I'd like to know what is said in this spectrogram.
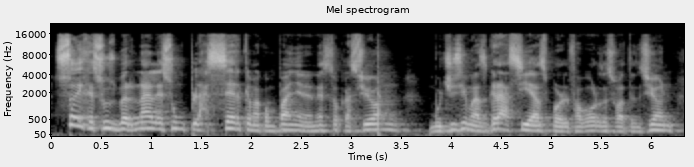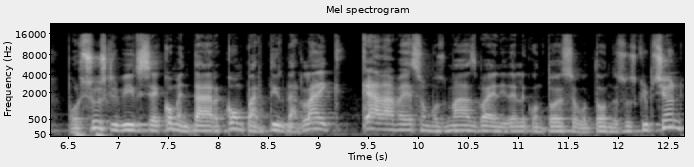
Soy Jesús Bernal, es un placer que me acompañen en esta ocasión. Muchísimas gracias por el favor de su atención, por suscribirse, comentar, compartir, dar like cada vez somos más. Vayan y denle con todo ese botón de suscripción.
